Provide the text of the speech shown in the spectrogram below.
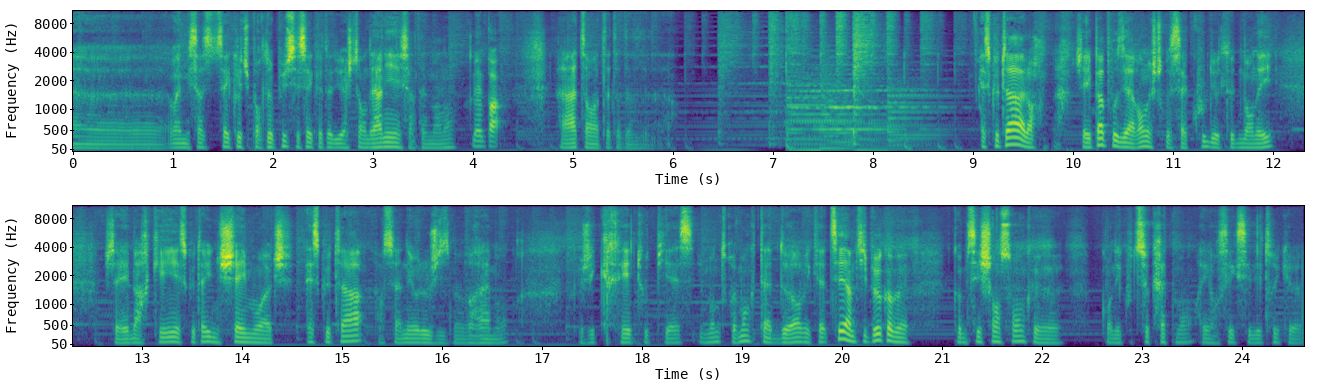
Euh, ouais, mais ça, celle que tu portes le plus, c'est celle que tu as dû acheter en dernier, certainement, non? Même pas. Ah, attends, attends, attends, attends. Est-ce que tu as, alors, j'avais pas posé avant, mais je trouvais ça cool de te le demander. J'avais marqué, est-ce que tu as une Shame Watch? Est-ce que tu as, alors c'est un néologisme vraiment, que j'ai créé toute pièce, une montre vraiment que tu adores, mais tu sais, un petit peu comme, comme ces chansons que qu'on écoute secrètement et on sait que c'est des trucs euh,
